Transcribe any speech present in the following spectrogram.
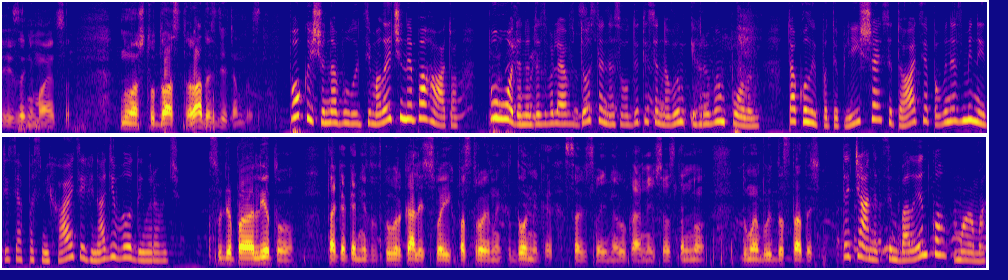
и занимаются. Ну а что даст? Радость детям даст. Поки що на вулиці малечі небагато. Погода не дозволяє вдосталь насолодитися новим ігровим полем. Та коли потепліше, ситуація повинна змінитися, посміхається Геннадій Володимирович. Судя по лету, так как они тут кувыркались в своих построенных домиках со своими руками и все остальное, думаю, будет достаточно. Тетяна Цимбаленко – мама.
